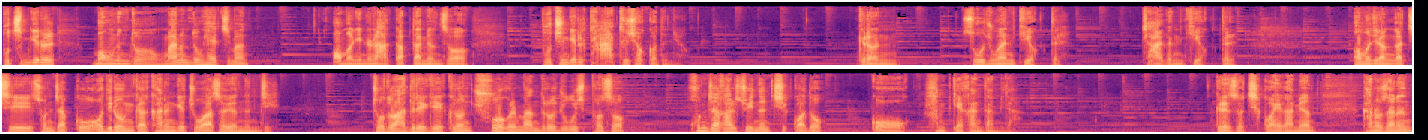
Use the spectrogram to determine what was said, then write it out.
부침개를 먹는 둥 마는 둥 했지만 어머니는 아깝다면서 부침개를 다 드셨거든요. 그런 소중한 기억들. 작은 기억들. 어머니랑 같이 손잡고 어디론가 가는 게 좋아서였는지, 저도 아들에게 그런 추억을 만들어주고 싶어서 혼자 갈 수 있는 치과도 꼭 함께 간답니다. 그래서 치과에 가면 간호사는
